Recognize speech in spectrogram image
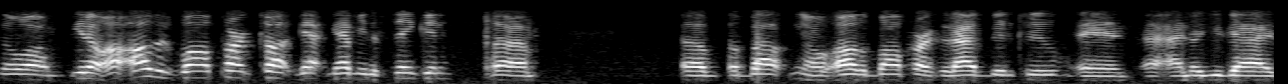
So, um, you know, all, all this ballpark talk got got me to thinking um, uh, about you know all the ballparks that I've been to, and I know you guys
